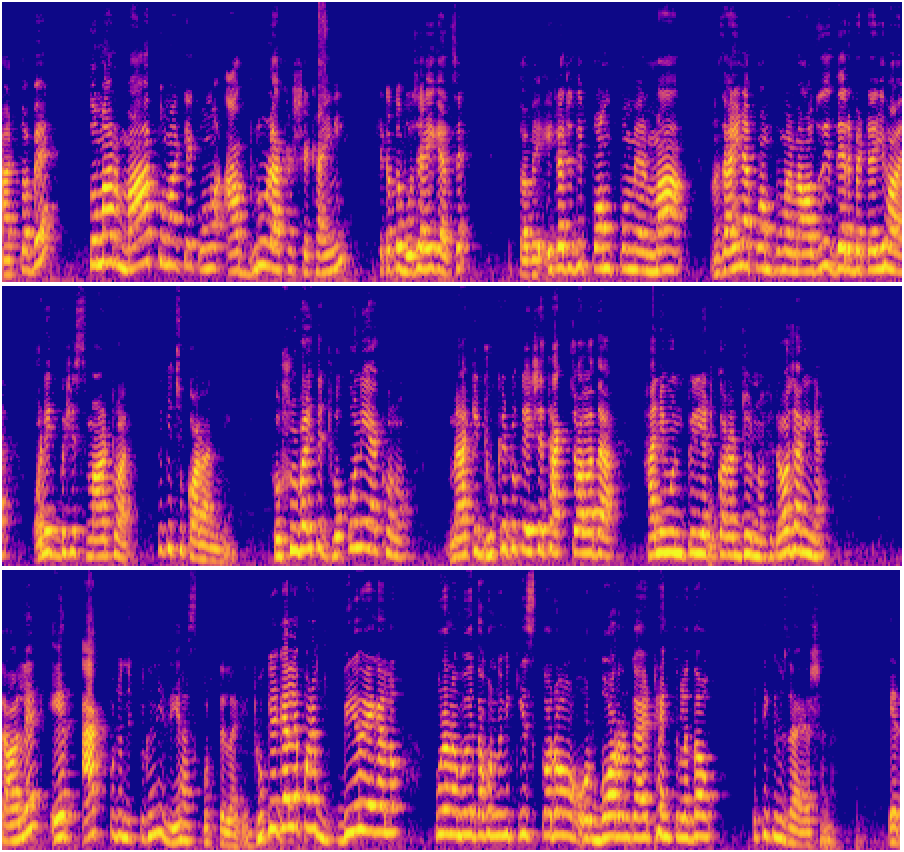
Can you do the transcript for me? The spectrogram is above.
আর তবে তোমার মা তোমাকে কোনো আভ্রু রাখা শেখায়নি, সেটা তো বোঝাই গেছে। তবে এটা যদি পম্পমের মা, জানি না পম্পমের মা, যদি দেড় ব্যাটারি হয়, অনেক বেশি স্মার্ট হয়, তো কিছু করার নেই। শ্বশুরবাড়িতে ঢোকনি এখনও নাকি ঢুকে ঢুকে এসে থাকছো আলাদা হানিমুন পিরিয়ড করার জন্য, সেটাও জানি না। তাহলে এর আগ পর্যন্ত একটুখানি রিহাজ করতে লাগে। ঢুকে গেলে পরে বিয়ে হয়ে গেল পুরানো বইয়ে তখন তুমি কিস করো, ওর বর গায়ে ঠ্যাং তুলে দাও, এতে কিছু যায় আসে না। এর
